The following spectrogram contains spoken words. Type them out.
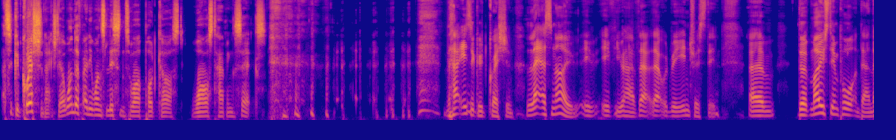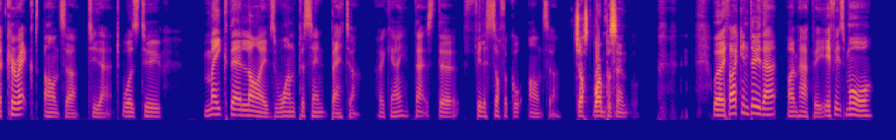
That's a good question, actually. I wonder if anyone's listened to our podcast whilst having sex. that is a good question. Let us know if, if you have that. That would be interesting. Um, the most important, Dan, the correct answer to that was to make their lives 1% better. Okay? That's the philosophical answer. Just 1%. Well, if I can do that, I'm happy. If it's more,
